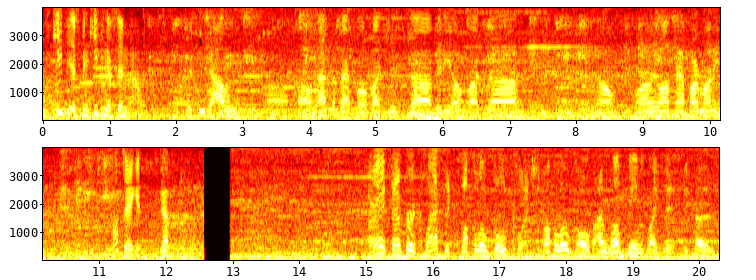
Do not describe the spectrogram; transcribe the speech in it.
It's keep it's been keeping us in now. Fifty dollars. Uh, so not the best low budget uh, video, but uh, you know, well, we lost half our money. I'll take it. Yep. All right, time for a classic Buffalo Gold Collection. Buffalo Gold. I love games like this because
